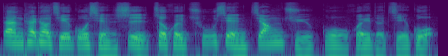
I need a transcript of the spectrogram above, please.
但开票结果显示这会出现僵局国会的结果。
